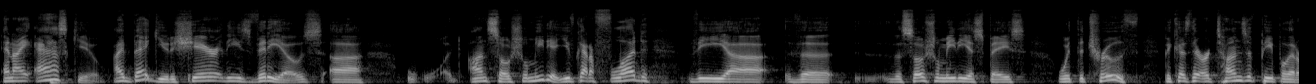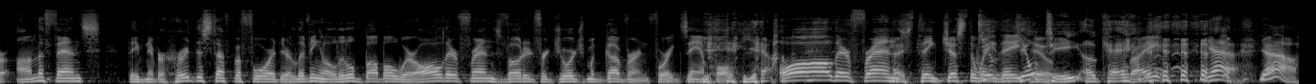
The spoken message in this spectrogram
And I ask you, I beg you to share these videos uh, on social media. You've got to flood the, uh, the, the social media space with the truth because there are tons of people that are on the fence. They've never heard this stuff before. They're living in a little bubble where all their friends voted for George McGovern, for example. Yeah. All their friends think just the way Guil- they guilty, do. okay. Right? Yeah. yeah.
